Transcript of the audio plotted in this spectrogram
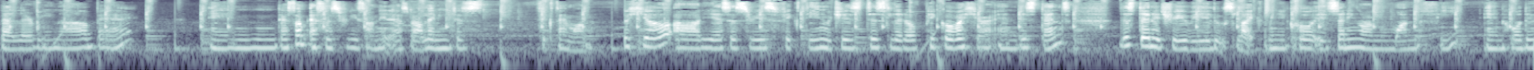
Ballerina Bear and there's some accessories on it as well. Let me just fix them on. So here are the accessories fixed in which is this little pick over here and this stand this stand actually really looks like Minico is standing on one feet and holding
